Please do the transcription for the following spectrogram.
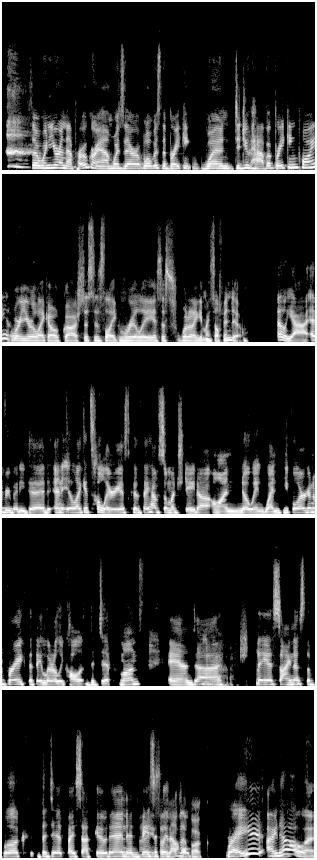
so when you were in that program, was there what was the breaking when did you have a breaking point where you're like, "Oh gosh, this is like really is this what did I get myself into?" Oh yeah, everybody did. And it, like it's hilarious cuz they have so much data on knowing when people are going to break that they literally call it the dip month. And oh uh, oh they assign us the book The Dip by Seth Godin and nice. basically that, whole, that book right i mm-hmm. know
